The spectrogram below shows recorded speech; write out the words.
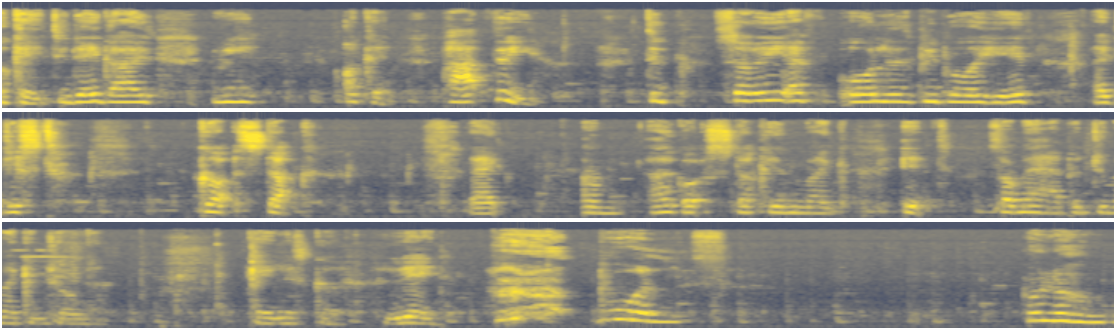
Okay, today guys, we, okay, part three. To, sorry if all the people are here, I just got stuck. Like, um, I got stuck in like it. Something happened to my controller. Okay, let's go. Red. Balls. Oh no.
